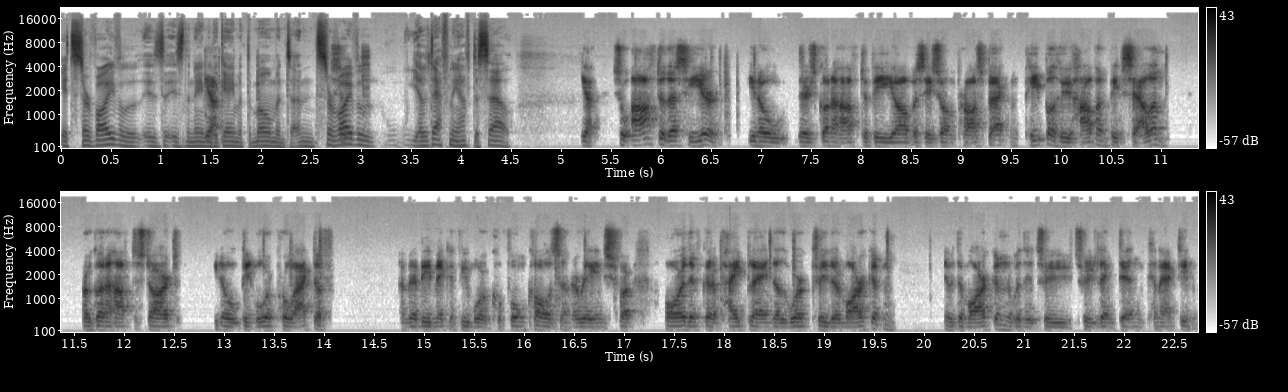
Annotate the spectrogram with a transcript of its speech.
it's survival is is the name yeah. of the game at the moment, and survival so, you'll definitely have to sell. Yeah. So after this year, you know, there's going to have to be obviously some prospecting. People who haven't been selling are going to have to start you know, be more proactive and maybe make a few more phone calls and arrange for, or they've got a pipeline they'll work through their marketing, you know, the marketing with it through through LinkedIn connecting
